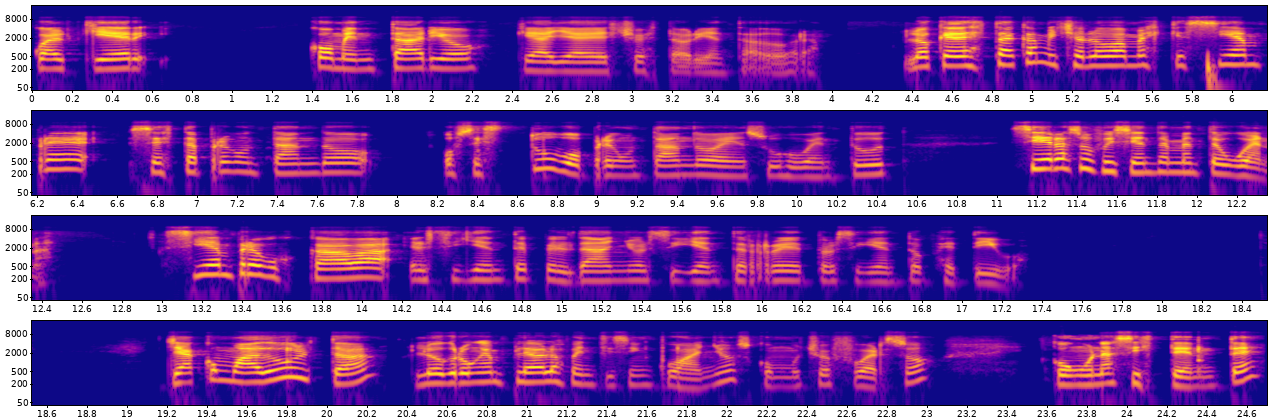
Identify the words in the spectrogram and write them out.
cualquier comentario que haya hecho esta orientadora. Lo que destaca Michelle Obama es que siempre se está preguntando o se estuvo preguntando en su juventud si era suficientemente buena. Siempre buscaba el siguiente peldaño, el siguiente reto, el siguiente objetivo. Ya como adulta, logró un empleo a los 25 años con mucho esfuerzo, con un asistente,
